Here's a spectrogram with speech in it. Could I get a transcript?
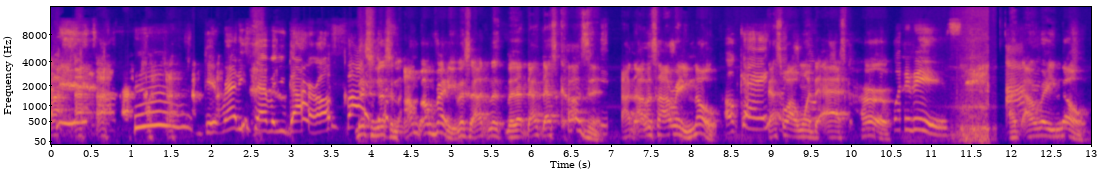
Get ready, Seven. You got her on fire. listen, listen. I'm, I'm ready. Listen, I, that, that, that's cousin. I, I, listen, I already know. Okay. That's so why I wanted to ask her. what it is. I, I already know,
